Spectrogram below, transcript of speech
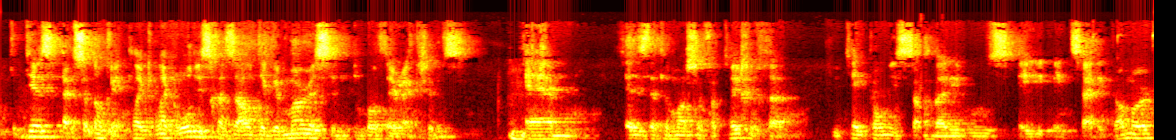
there's uh, so, okay, like like all these Chazal, the Gemaras in, in both directions, mm-hmm. um, says that Lamashal Fateichecha, you take only somebody who's a, a tzaddik gomer,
